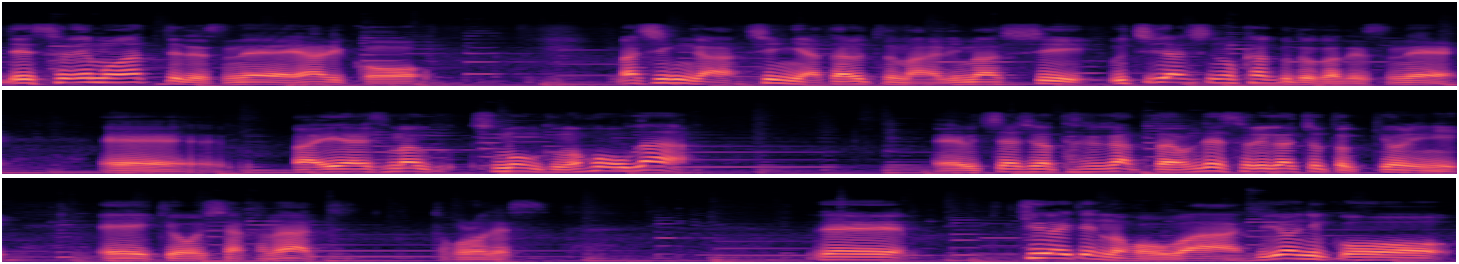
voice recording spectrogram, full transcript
でそれもあってですねやはりこう、まあ、芯が芯に当たるっていうのもありますし打ち出しの角度がですね、えーまあ、AI スモークの方が、えー、打ち出しが高かったのでそれがちょっと距離に影響したかなというところです。で QI10 の方は非常にこ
